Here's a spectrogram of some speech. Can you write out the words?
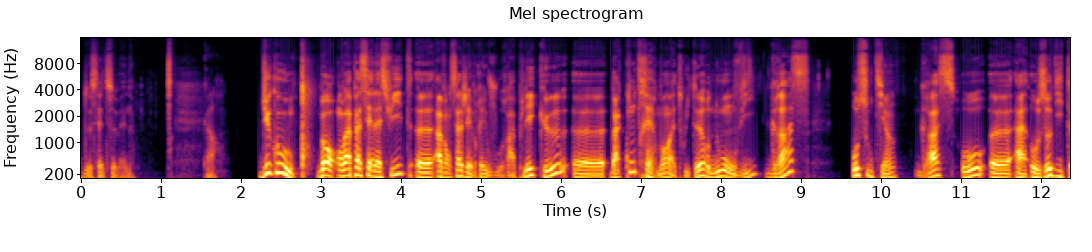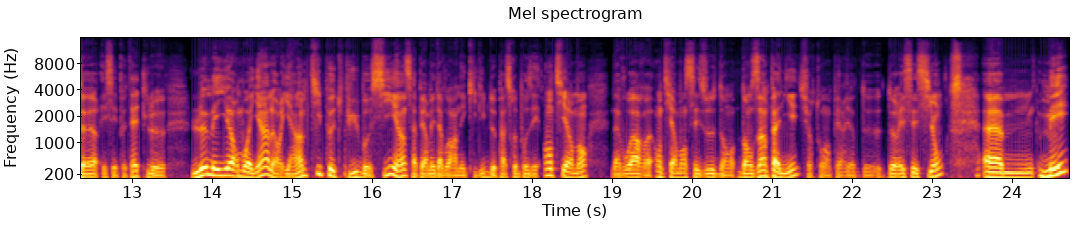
de cette semaine. Du coup, bon, on va passer à la suite. Euh, avant ça, j'aimerais vous rappeler que, euh, bah, contrairement à Twitter, nous, on vit grâce au soutien, grâce aux, euh, aux auditeurs. Et c'est peut-être le, le meilleur moyen. Alors, il y a un petit peu de pub aussi. Hein, ça permet d'avoir un équilibre, de ne pas se reposer entièrement, d'avoir entièrement ses œufs dans, dans, un panier, surtout en période de, récession. mais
